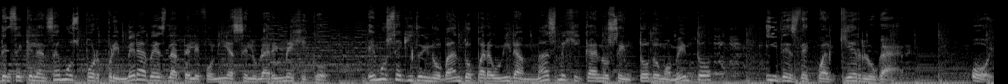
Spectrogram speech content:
desde que lanzamos por primera vez la telefonía celular en México, hemos seguido innovando para unir a más mexicanos en todo momento y desde cualquier lugar. Hoy,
